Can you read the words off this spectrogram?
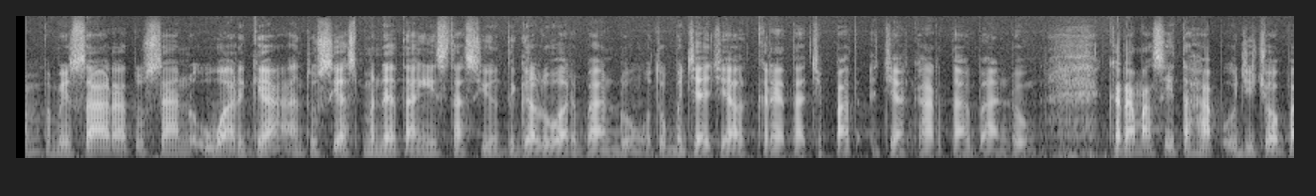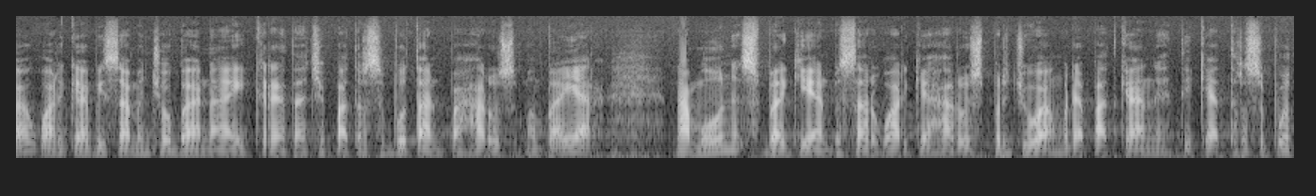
Pemirsa ratusan warga antusias mendatangi stasiun Tegaluar Bandung untuk menjajal kereta cepat Jakarta-Bandung. Karena masih tahap uji coba, warga bisa mencoba naik kereta cepat tersebut tanpa harus membayar. Namun, sebagian besar warga harus berjuang mendapatkan tiket tersebut.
